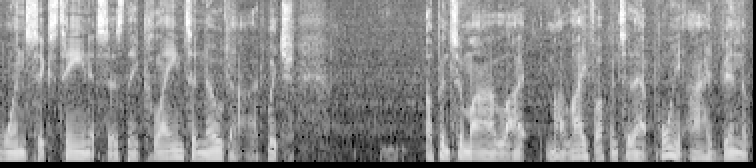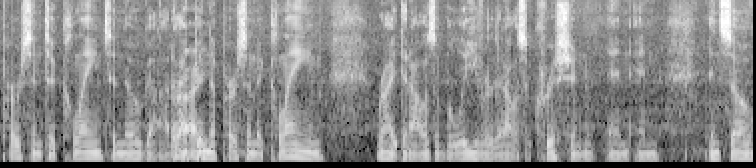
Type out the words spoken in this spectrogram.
1.16 it says they claim to know god which up until my life my life up until that point i had been the person to claim to know god i had been the person to claim right that i was a believer that i was a christian and and and so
